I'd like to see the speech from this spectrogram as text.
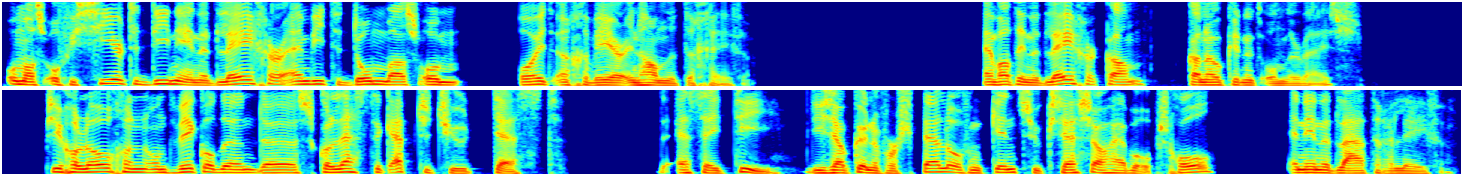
om als officier te dienen in het leger en wie te dom was om ooit een geweer in handen te geven. En wat in het leger kan, kan ook in het onderwijs. Psychologen ontwikkelden de Scholastic Aptitude Test, de SAT, die zou kunnen voorspellen of een kind succes zou hebben op school en in het latere leven.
